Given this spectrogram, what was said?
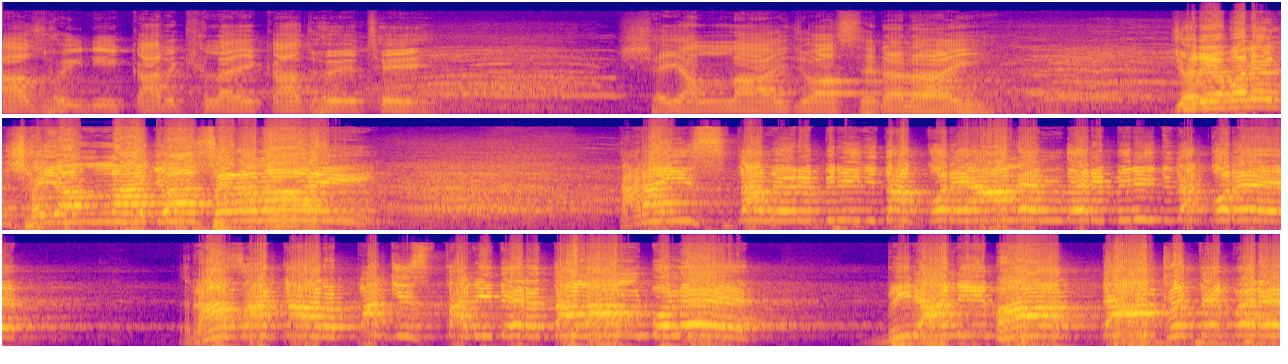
কাজ হয়নি, কার খেলায় কাজ হয়েছে? সেই আল্লাহ আজও আছে না নাই? জোরে বলেন, সেই আল্লাহ আজও আছে না নাই? তারা ইসলামের বিরোধিতা করে, আলেমদের বিরোধিতা করে। রাজাকার পাকিস্তানিদের দালাল বলে বিরানি ভাত না খেতে পেরে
